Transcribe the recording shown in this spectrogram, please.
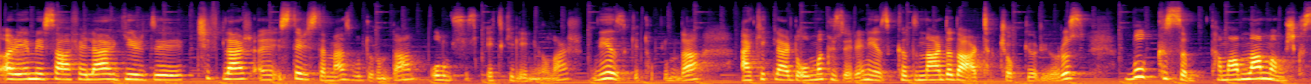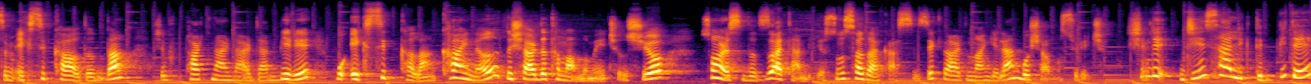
araya mesafeler girdi. Çiftler e, ister istemez bu durumdan olumsuz etkileniyorlar. Ne yazık ki toplumda erkeklerde olmak üzere ne yazık kadınlarda da artık çok görüyoruz. Bu kısım tamamlanmamış kısım eksik kaldığında işte bu partnerlerden biri bu eksik kalan kaynağı dışarıda tamamlamaya çalışıyor. Sonrasında da zaten biliyorsunuz sadakatsizlik ve ardından gelen boşanma süreci. Şimdi cinsellikte bir de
